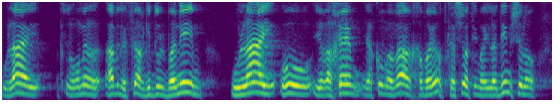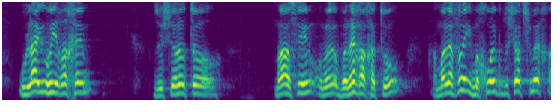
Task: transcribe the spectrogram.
אולי, הוא אומר, אב לצער גידול בנים, אולי הוא ירחם, יעקב עבר חוויות קשות עם הילדים שלו, אולי הוא ירחם. אז הוא שואל אותו, מה עושים? הוא אומר בניך חטאו, אמר לפני, ימחו על קדושת שמך.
